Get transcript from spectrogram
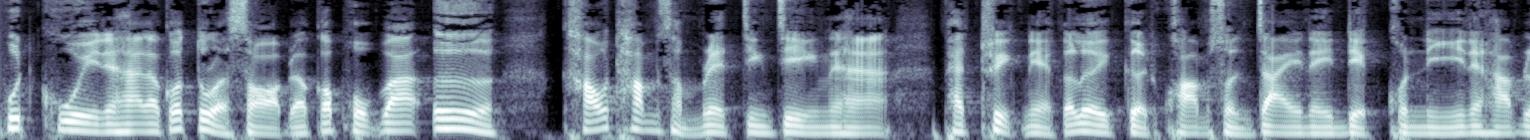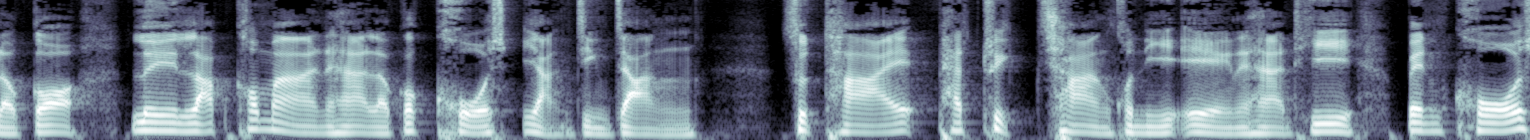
พูดคุยนะฮะแล้วก็ตรวจสอบแล้วก็พบว่า เออเขาทำสำเร็จจริงๆนะฮะแพทริกเนี่ยก็เลยเกิดความสนใจในเด็กคนนี้นะครับ แล้วก็เลยรับเข้ามานะฮะแล้วก็โค้ชอย่างจริงจังสุดท้ายแพทริกชางคนนี้เองนะฮะที่เป็นโค้ช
